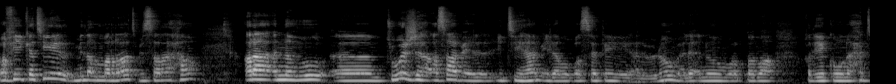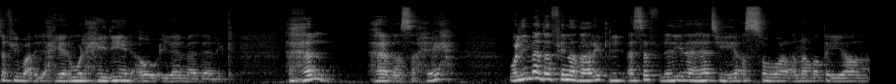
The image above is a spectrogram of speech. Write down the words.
وفي كثير من المرات بصراحة أرى أنه توجه أصابع الاتهام إلى مبسطي العلوم على أنهم ربما قد يكونون حتى في بعض الأحيان ملحدين أو إلى ما ذلك هل هذا صحيح؟ ولماذا في نظرك للأسف لدينا هذه الصور النمطية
